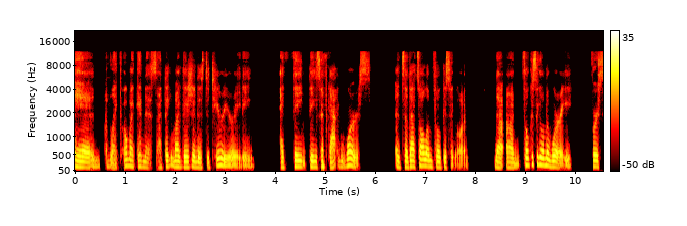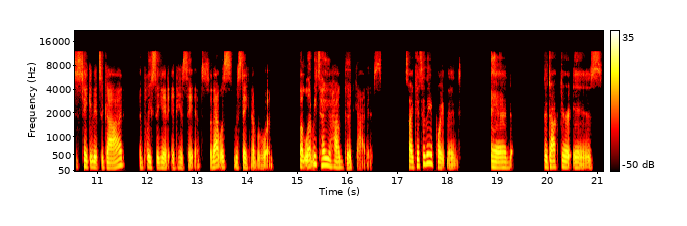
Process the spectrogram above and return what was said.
And I'm like, oh my goodness, I think my vision is deteriorating. I think things have gotten worse. And so that's all I'm focusing on. Now I'm focusing on the worry versus taking it to God and placing it in his hands. So that was mistake number one. But let me tell you how good God is. So I get to the appointment and the doctor is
